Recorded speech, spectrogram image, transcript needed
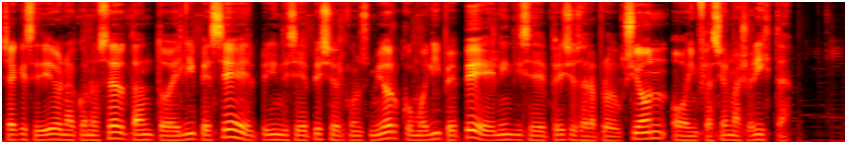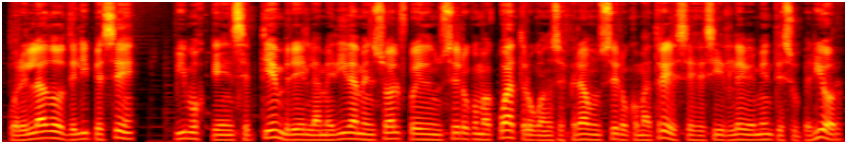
ya que se dieron a conocer tanto el IPC, el índice de precios del consumidor, como el IPP, el índice de precios a la producción o inflación mayorista. Por el lado del IPC, vimos que en septiembre la medida mensual fue de un 0,4 cuando se esperaba un 0,3, es decir, levemente superior,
